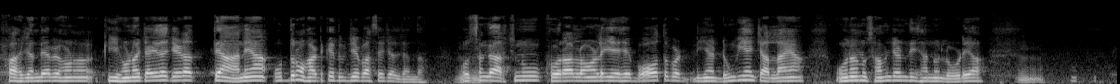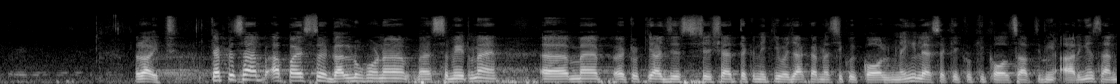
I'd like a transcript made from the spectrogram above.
ਫਸ ਜਾਂਦੇ ਆ ਵੀ ਹੁਣ ਕੀ ਹੋਣਾ ਚਾਹੀਦਾ, ਜਿਹੜਾ ਧਿਆਨ ਆ ਉਧਰੋਂ ਹਟ ਕੇ ਦੂਜੇ ਪਾਸੇ ਚੱਲ ਜਾਂਦਾ। ਉਹ ਸੰਘਰਸ਼ ਨੂੰ ਖੋਰਾ ਲਾਉਣ ਲਈ ਇਹ ਬਹੁਤ ਵੱਡੀਆਂ ਡੂੰਘੀਆਂ ਚਾਲਾਂ ਆ, ਉਹਨਾਂ ਨੂੰ ਸਮਝਣ ਦੀ ਸਾਨੂੰ ਲੋੜ ਆ। ਰਾਈਟ ਕੈਪਟਨ ਸਾਹਿਬ, ਆਪਾਂ ਇਸ ਗੱਲ ਨੂੰ ਹੁਣ ਸਮੇਟਣਾ ਹੈ। ਮੈਂ ਕਿਉਂਕਿ ਅੱਜ ਸ਼ਾਇਦ ਤਕਨੀਕੀ ਵਜ੍ਹਾ ਕਾਰਨ ਅਸੀਂ ਕੋਈ ਕਾਲ ਨਹੀਂ ਲੈ ਸਕੇ ਕਿਉਂਕਿ ਕਾਲ ਸਾਹਿਬ ਜੀ ਦੀਆਂ ਆ ਰਹੀਆਂ ਸਨ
